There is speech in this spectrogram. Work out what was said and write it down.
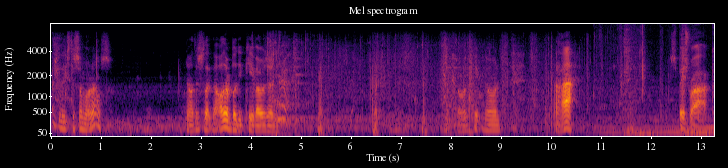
This leads to somewhere else. No, this is like the other bloody cave I was in. Keep going, keep going. Aha! Space rock.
